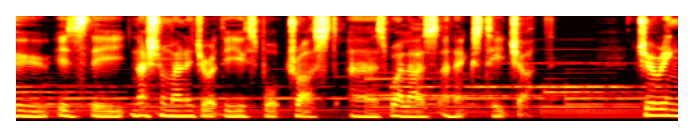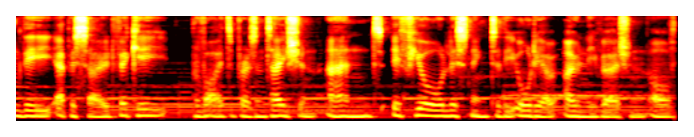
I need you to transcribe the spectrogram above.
who is the National Manager at the Youth Sport Trust as well as an ex teacher. During the episode, Vicky provides a presentation, and if you're listening to the audio only version of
